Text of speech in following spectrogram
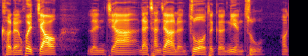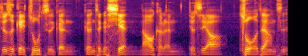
可能会教人家来参加的人做这个念珠哦，就是给珠子跟跟这个线，然后可能就是要。做这样子，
